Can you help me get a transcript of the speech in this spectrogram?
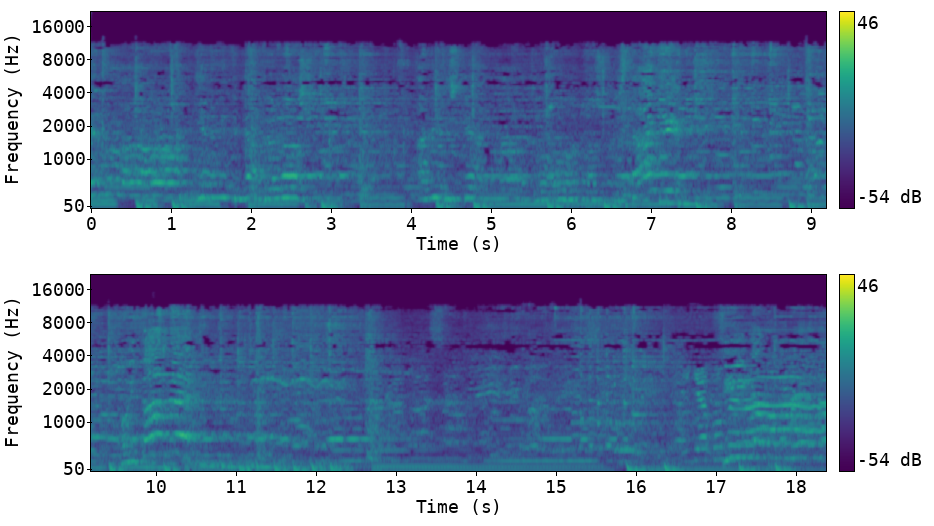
Εγώ Αλήθεις και αναλωτός Χριστάκη Βοηθάτε Φύγα από μένα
